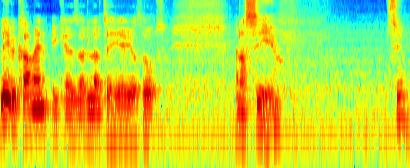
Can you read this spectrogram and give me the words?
leave a comment because I'd love to hear your thoughts. And I'll see you soon.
